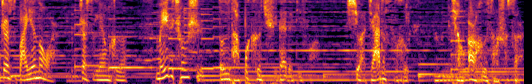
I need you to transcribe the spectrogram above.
这是巴彦淖尔，这是临河，每个城市都有它不可取代的地方。想家的时候，听二后生说事儿。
